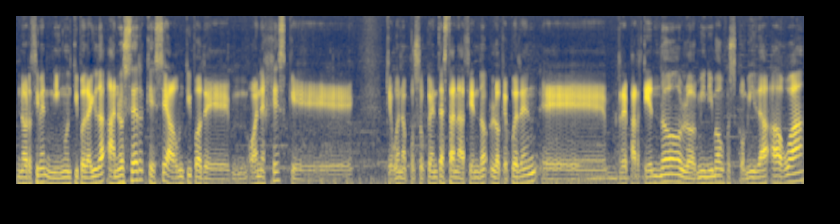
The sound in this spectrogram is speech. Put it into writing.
no reciben ningún tipo de ayuda, a no ser que sea algún tipo de mm, ONGs que que bueno, por su cuenta están haciendo lo que pueden, eh, repartiendo lo mínimo, pues comida, agua,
